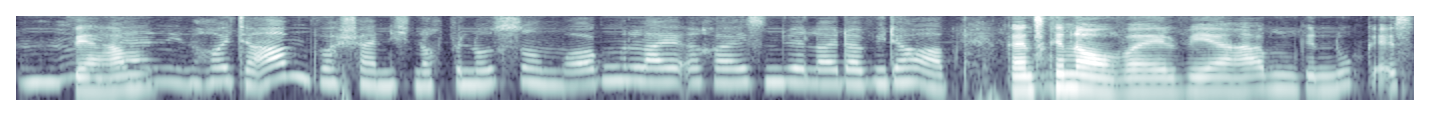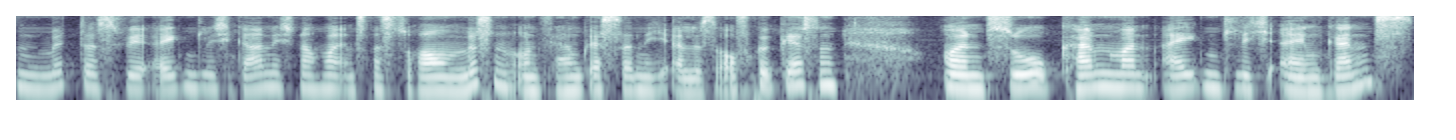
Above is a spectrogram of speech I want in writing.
Mhm, wir haben ihn heute Abend wahrscheinlich noch benutzt und morgen reisen wir leider wieder ab. Ganz genau, weil wir haben genug Essen mit, dass wir eigentlich gar nicht nochmal ins Restaurant müssen und wir haben gestern nicht alles aufgegessen. Und so kann man eigentlich ein ganz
